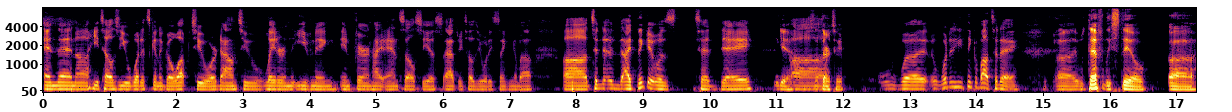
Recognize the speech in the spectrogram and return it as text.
and then uh, he tells you what it's going to go up to or down to later in the evening in Fahrenheit and Celsius. After he tells you what he's thinking about. Uh, today, I think it was today. yeah, uh, it's the 13th. What what did he think about today? Uh, it was definitely still. Uh,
